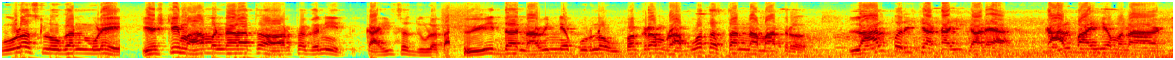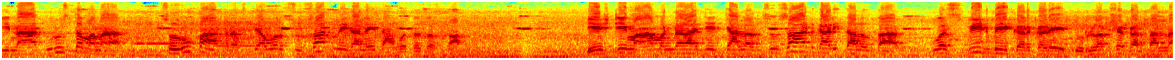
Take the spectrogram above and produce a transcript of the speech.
गोड स्लोगनमुळे एस टी महामंडळाचं अर्थगणित काहीच जुळत आहे. विविध नाविन्यपूर्ण उपक्रम राबवत असताना मात्र लाल परीच्या काही गाड्या कालबाह्य म्हणा की नादुरुस्त म्हणा स्वरूपात रस्त्यावर सुसाट वेगाने धावतच असतात. एस टी महामंडळाचे चालक सुसाट गाडी चालवतात व स्पीड ब्रेकरकडे दुर्लक्ष करताना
